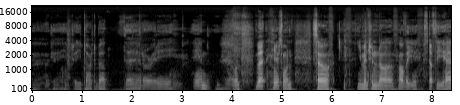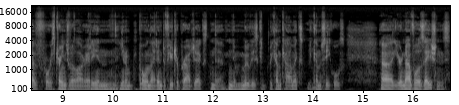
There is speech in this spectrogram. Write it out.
Uh, okay. Actually, you talked about that already, and that one. But here's one. So you mentioned uh, all the stuff that you have for Strangeville already, and you know pulling that into future projects. Uh, you know, movies could become comics, become sequels. Uh, your novelizations.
